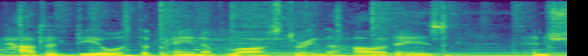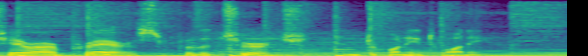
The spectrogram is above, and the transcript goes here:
how to deal with the pain of loss during the holidays, and share our prayers for the church in 2020.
